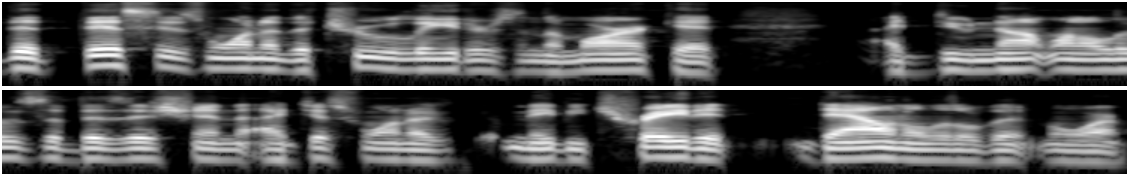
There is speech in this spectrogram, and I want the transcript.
that this is one of the true leaders in the market, I do not want to lose the position. I just want to maybe trade it down a little bit more.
